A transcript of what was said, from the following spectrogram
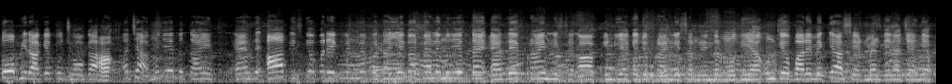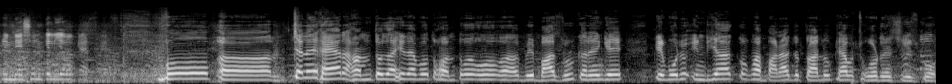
तो फिर आगे कुछ होगा। हाँ। अच्छा मुझे बताएँ एज आप इसके ऊपर एक मिनट में बताइएगा। पहले मुझे बताएँ एज ए प्राइम मिनिस्टर आप इंडिया के जो प्राइम मिनिस्टर नरेंद्र मोदी हैं उनके बारे में क्या स्टेटमेंट देना चाहेंगे? अपनी नेशन के लिए वो कैसे हैं? वो चले खैर हम तो ज़ाहिर है वो तो हम तो बात ज़रूर करेंगे कि वो जो इंडिया को हमारा जो ताल्लुक है वो छोड़ दें इस चीज़ को।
